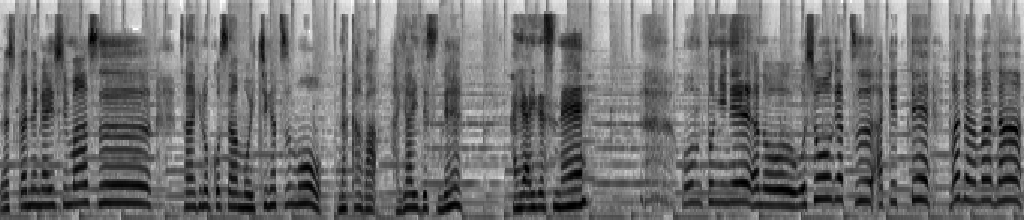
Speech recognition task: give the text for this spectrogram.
ろしくお願いします。さあひろこさんも1月も半ば早いですね。早いですね。本当にね、あの、お正月明けて、まだまだ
